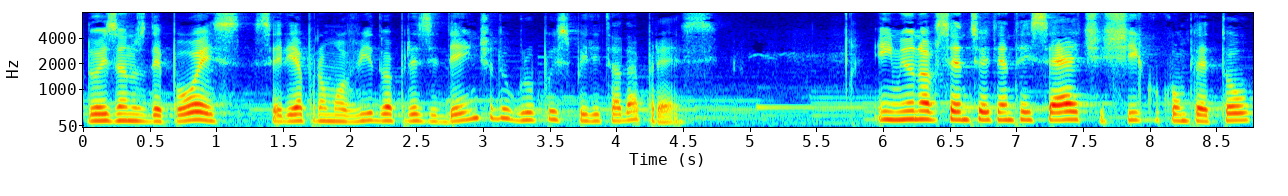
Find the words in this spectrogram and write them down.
Dois anos depois, seria promovido a presidente do Grupo Espírita da Prece. Em 1987, Chico completou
